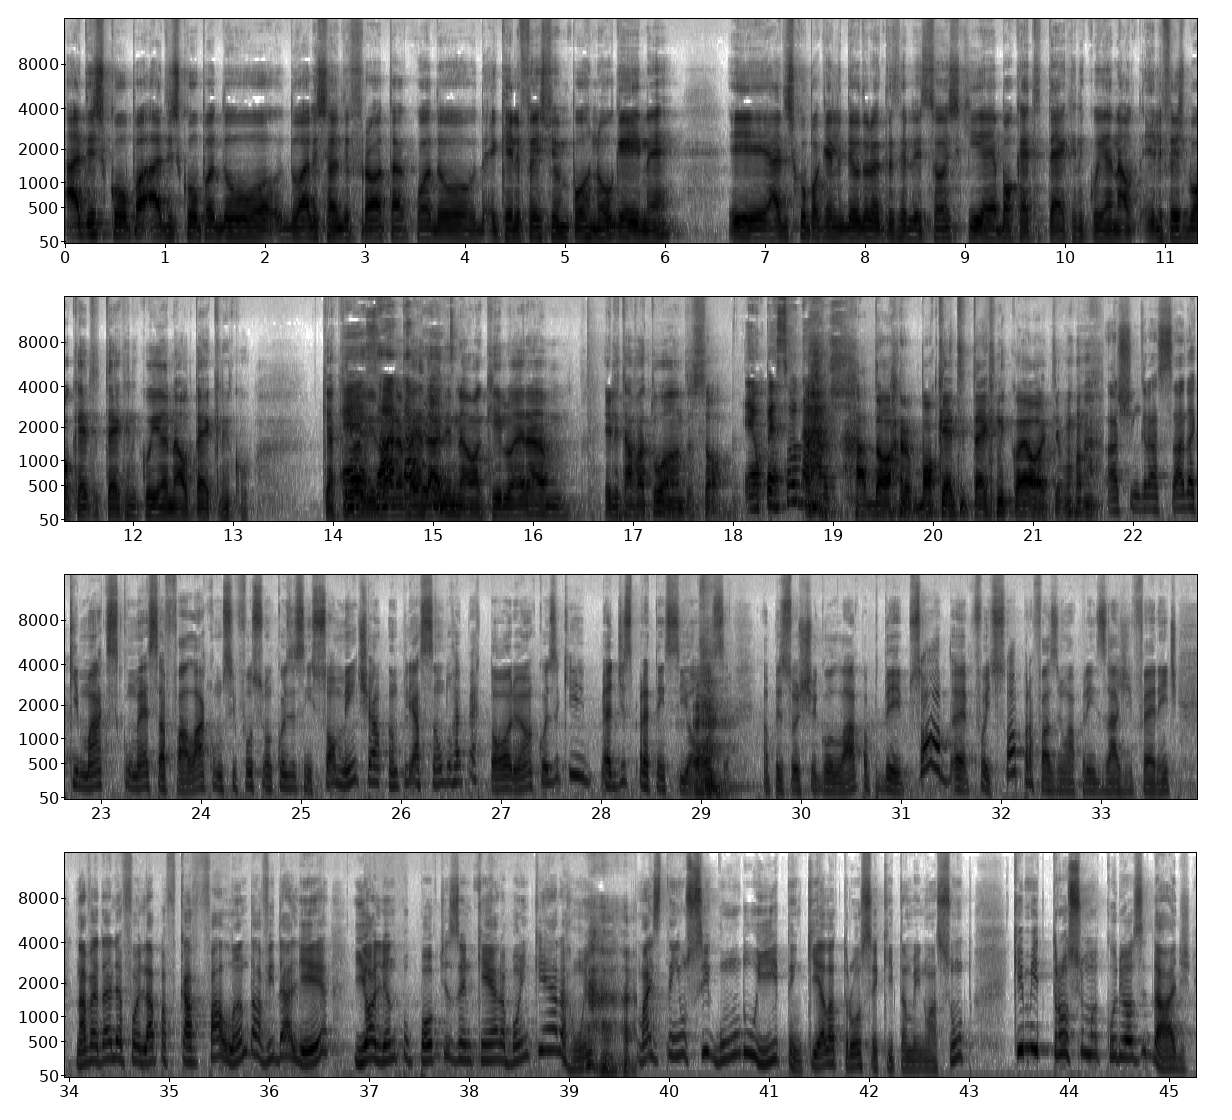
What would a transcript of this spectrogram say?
a desculpa, a desculpa do, do Alexandre Frota quando que ele fez filme pornô gay, né? E a desculpa que ele deu durante as eleições que é boquete técnico e anal, ele fez boquete técnico e anal técnico. Que aquilo ali não era verdade não, aquilo era ele tava atuando só. É o personagem. Adoro, boquete técnico é ótimo. Acho engraçado é que Max começa a falar como se fosse uma coisa assim, somente a ampliação do repertório. É uma coisa que é despretensiosa. A pessoa chegou lá para poder. Só, é, foi só para fazer uma aprendizagem diferente. Na verdade, ela foi lá para ficar falando da vida alheia e olhando para o povo dizendo quem era bom e quem era ruim. Mas tem o segundo item que ela trouxe aqui também no assunto, que me trouxe uma curiosidade.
